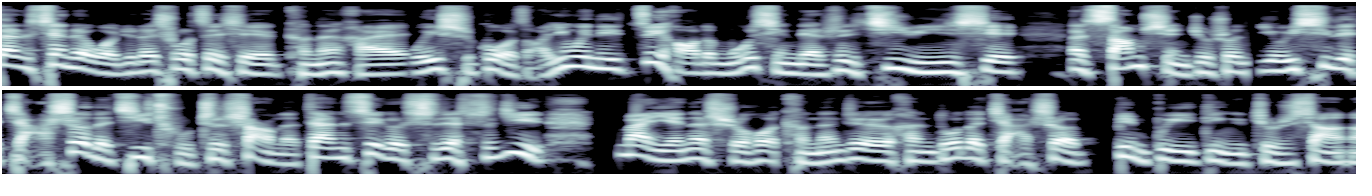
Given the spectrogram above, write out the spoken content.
但是现在我觉得说这些可能还为时过早，因为你最好的模型也是基于一些 assumption，就是说有一系列假设的基础之上的，但是这个实际实际蔓延的时候，可能这很多的假设并不一定就是像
